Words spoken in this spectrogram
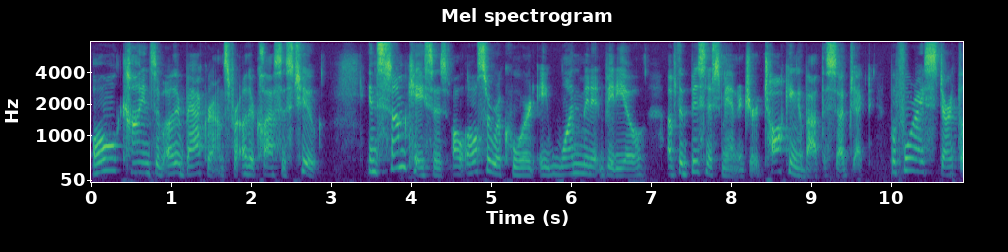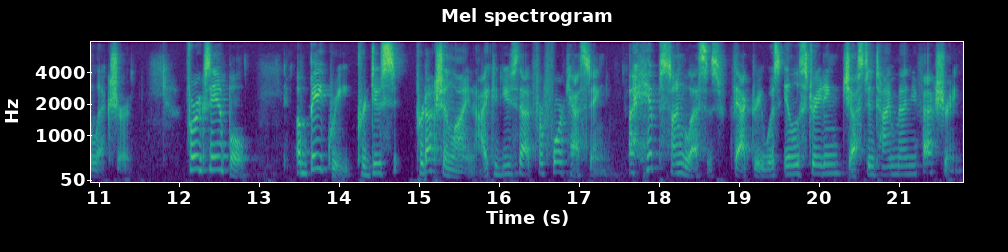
all kinds of other backgrounds for other classes too. In some cases, I'll also record a one minute video of the business manager talking about the subject before I start the lecture. For example, a bakery produce, production line, I could use that for forecasting. A hip sunglasses factory was illustrating just-in-time manufacturing.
